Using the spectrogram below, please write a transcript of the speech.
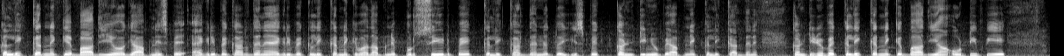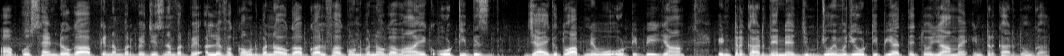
क्लिक करने के बाद ये हो गया, आपने इस पर एग्री पे कर देना है एग्री पे क्लिक करने के बाद आपने प्रोसीड पे क्लिक कर देने तो इस पर कंटिन्यू पे आपने क्लिक कर देने कंटिन्यू पे क्लिक करने के बाद यहाँ ओ आपको सेंड होगा आपके नंबर पे, जिस नंबर पे अल्फ अकाउंट बना होगा, आपका अल्फ़ा अकाउंट बना होगा, वहाँ एक ओटीपी जाएगा तो आपने वो ओ टी पी यहाँ इंटर कर देने जो ही मुझे ओ टी पी आते तो यहाँ मैं इंटर कर दूँगा।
